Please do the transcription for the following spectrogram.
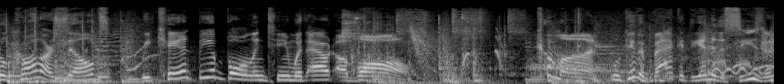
We'll call ourselves We Can't Be a Bowling Team Without a Ball. Come on, we'll give it back at the end of the season.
